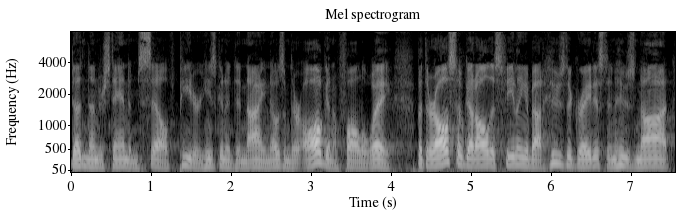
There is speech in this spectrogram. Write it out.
doesn't understand himself, Peter, he's going to deny he knows him. They're all going to fall away. But they're also got all this feeling about who's the greatest and who's not.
